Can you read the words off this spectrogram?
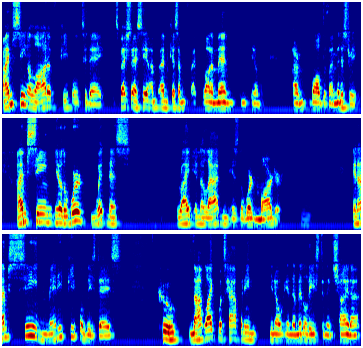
I'm seeing a lot of people today, especially I see I'm, I'm because I'm a lot of men, you know, are involved with my ministry, I'm seeing, you know, the word witness, right, in the Latin is the word martyr. Hmm. And I'm seeing many people these days who, not like what's happening, you know, in the Middle East and in China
